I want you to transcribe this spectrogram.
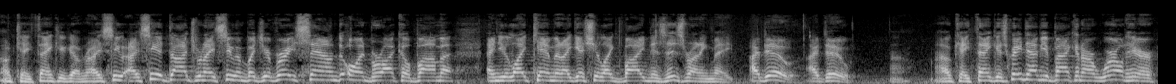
Okay, thank you, Governor. I see I see a dodge when I see one, but you're very sound on Barack Obama, and you like him, and I guess you like Biden as his running mate. I do. I do. Okay, thank you. It's great to have you back in our world here,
